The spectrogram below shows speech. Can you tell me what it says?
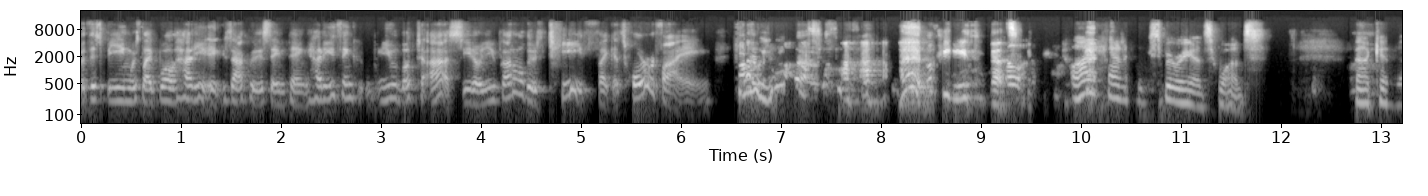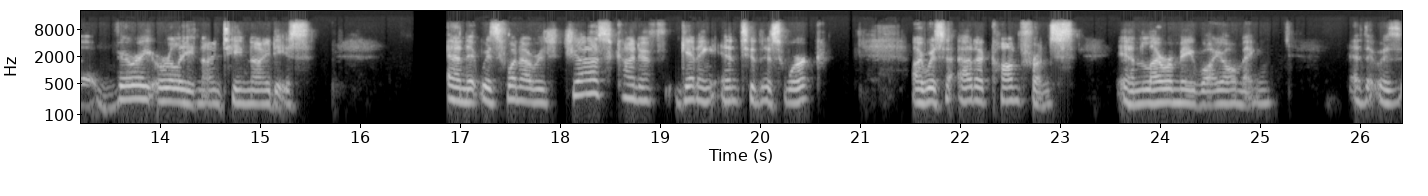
but this being was like well how do you exactly the same thing how do you think you look to us you know you've got all those teeth like it's horrifying oh, yes. teeth that's i had an experience once back in the very early 1990s and it was when I was just kind of getting into this work. I was at a conference in Laramie, Wyoming. And it was,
